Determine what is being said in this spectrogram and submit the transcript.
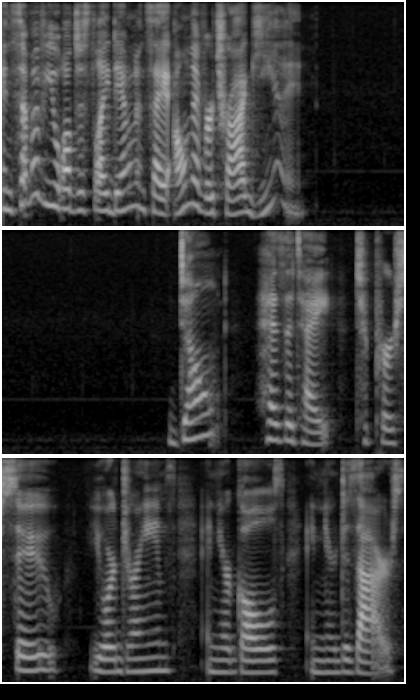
And some of you all just lay down and say, I'll never try again. Don't hesitate to pursue your dreams and your goals and your desires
